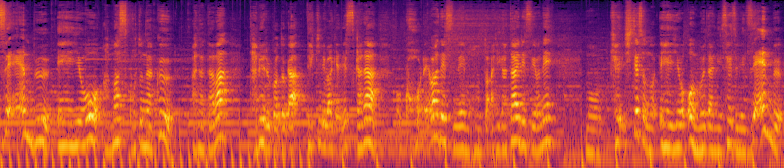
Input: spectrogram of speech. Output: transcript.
全部栄養を余すことなくあなたは食べることができるわけですからこれはですねもう本当ありがたいですよね。もう決してその栄養を無駄にせずに全部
